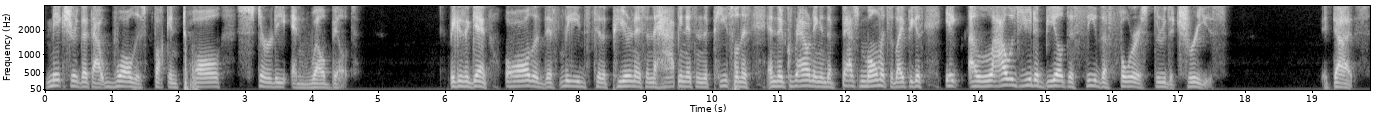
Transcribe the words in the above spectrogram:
make sure that that wall is fucking tall, sturdy, and well built. Because again, all of this leads to the pureness and the happiness and the peacefulness and the grounding and the best moments of life because it allows you to be able to see the forest through the trees. It does.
